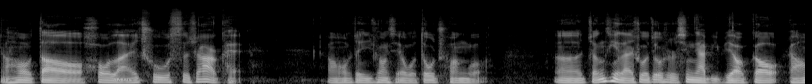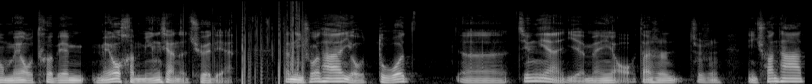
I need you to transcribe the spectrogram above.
然后到后来出四十二 K，然后这一双鞋我都穿过，呃，整体来说就是性价比比较高，然后没有特别没有很明显的缺点。那你说它有多呃惊艳也没有，但是就是你穿它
